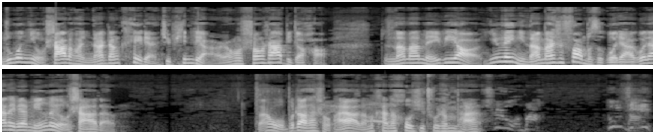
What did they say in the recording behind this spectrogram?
如果你有杀的话，你拿张 K 点去拼点儿，然后双杀比较好。南蛮没必要，因为你南蛮是放不死国家，国家那边明着有杀的。反正我不知道他手牌啊，咱们看他后续出什么牌。吃我吧，公瑾。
